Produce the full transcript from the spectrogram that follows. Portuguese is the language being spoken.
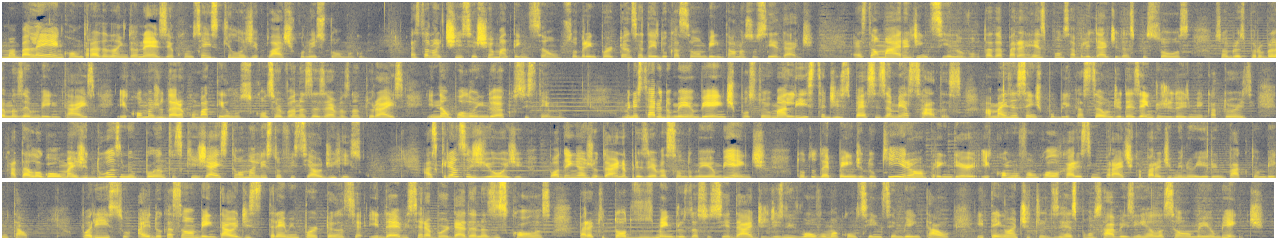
Uma baleia é encontrada na Indonésia com 6 quilos de plástico no estômago. Esta notícia chama a atenção sobre a importância da educação ambiental na sociedade. Esta é uma área de ensino voltada para a responsabilidade das pessoas sobre os problemas ambientais e como ajudar a combatê-los, conservando as reservas naturais e não poluindo o ecossistema. O Ministério do Meio Ambiente possui uma lista de espécies ameaçadas. A mais recente publicação, de dezembro de 2014, catalogou mais de 2 mil plantas que já estão na lista oficial de risco. As crianças de hoje podem ajudar na preservação do meio ambiente. Tudo depende do que irão aprender e como vão colocar isso em prática para diminuir o impacto ambiental. Por isso, a educação ambiental é de extrema importância e deve ser abordada nas escolas, para que todos os membros da sociedade desenvolvam uma consciência ambiental e tenham atitudes responsáveis em relação ao meio ambiente.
